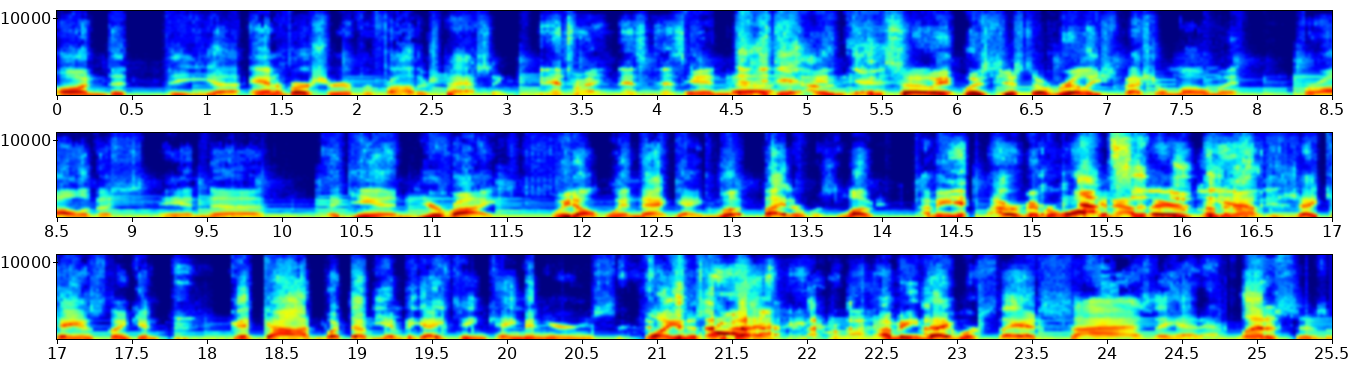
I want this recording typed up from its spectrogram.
on the the uh, anniversary of her father's passing that's right. That's that's. and uh, it did. I and, mean, yes. and so it was just a really special moment for all of us. And uh, again, you're right. We don't win that game. Look, Baylor was loaded. I mean, Yeah. I remember walking out there, Absolutely coming out to shake hands, thinking, "Good God, what WNBA team came in here and is playing us today?" right. I mean, they were they had size, they had athleticism,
